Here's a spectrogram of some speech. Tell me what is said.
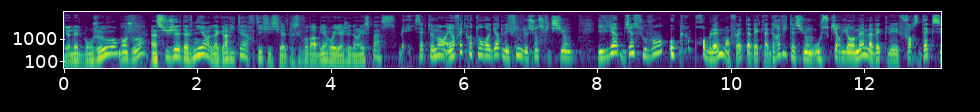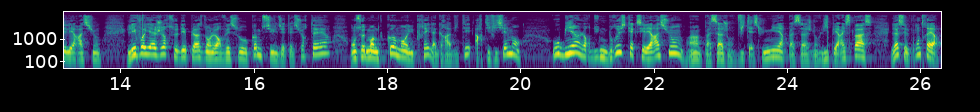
Lionel, bonjour. Bonjour. Un sujet d'avenir, la gravité artificielle, parce qu'il faudra bien voyager dans l'espace. Ben, exactement. Et en fait, quand on regarde les films de science-fiction, il y a bien souvent aucun problème, en fait, avec la gravitation, ou ce qui revient au même avec les forces d'accélération. Les voyageurs se déplacent dans leur vaisseau comme s'ils étaient sur Terre. On se demande comment ils créent la gravité artificiellement ou bien lors d'une brusque accélération, hein, passage en vitesse lumière, passage dans l'hyperespace. Là, c'est le contraire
